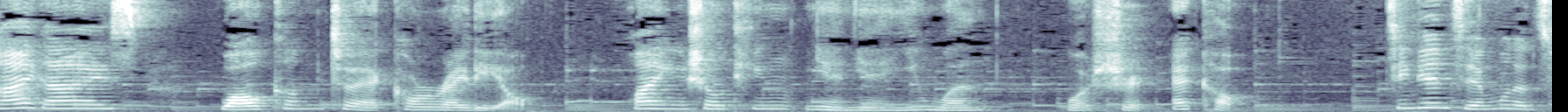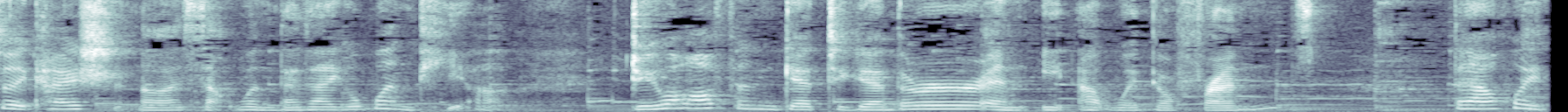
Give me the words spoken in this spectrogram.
Hi guys, welcome to Echo Radio，欢迎收听念念英文，我是 Echo。今天节目的最开始呢，想问大家一个问题啊：Do you often get together and eat out with your friends？大家会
